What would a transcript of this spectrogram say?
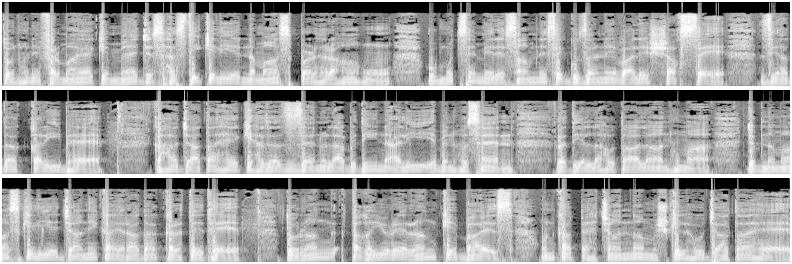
تو انہوں نے فرمایا کہ میں جس ہستی کے لیے نماز پڑھ رہا ہوں، وہ مجھ سے میرے سامنے سے گزرنے والے شخص سے زیادہ قریب ہے۔ کہا جاتا ہے کہ حضرت زین العابدین علی ابن حسین رضی اللہ تعالی عنہما جب نماز کے لیے جانے کا ارادہ کرتے تھے، تو رنگ، تغیر رنگ کے باعث ان کا پہچاننا مشکل ہو جاتا ہے۔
